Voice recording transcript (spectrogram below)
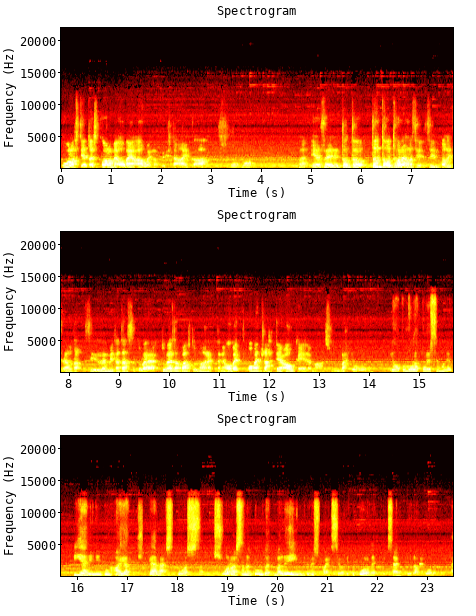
kuulosti, että olisi kolme ovea auennut yhtä aikaa. Oho. Ja se tuntuu, tuntuu todella sy- symboliselta sille, mitä tässä tulee, tulee tapahtumaan, että ne ovet, ovet lähtee aukeilemaan sulle. Joo. Joo, kun mulla tuli semmoinen pieni niin kuin ajatus käväs tuossa. Suoraan sanoen tuntui, että mä leijun yhdessä vaiheessa jo niin sängyn yläpuolella, että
